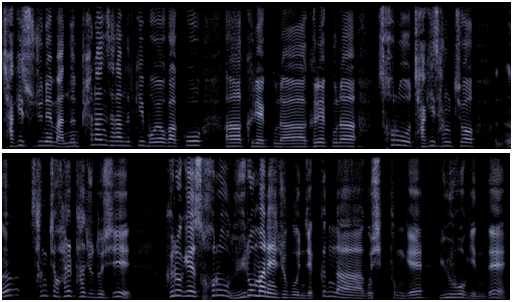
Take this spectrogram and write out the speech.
자기 수준에 맞는 편한 사람들끼리 모여갖고 아 그랬구나 그랬구나 서로 자기 상처 어? 상처 핥아주듯이 그러게 서로 위로만 해주고 이제 끝나고 싶은 게 유혹인데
